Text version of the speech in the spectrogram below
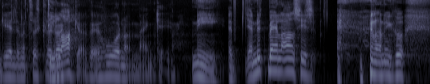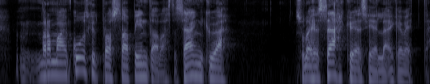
Kieltämättä se olisi kyllä Tila. kaikki aikojen huonoin mänkeivi. niin, et, ja nyt meillä on siis, meillä on niinku varmaan 60 prosenttia pinta-alasta sänkyä, sulla ei ole sähköä siellä eikä vettä.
